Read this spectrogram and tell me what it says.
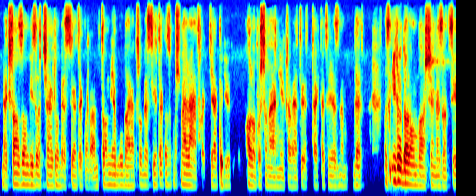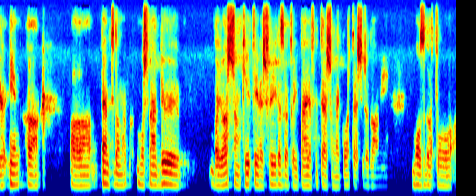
meg Sanzon bizottságról beszéltek, meg Antonia Bóbáratról beszéltek, azok most már láthatják, hogy ők alaposan árnyékra vetődtek, tehát hogy ez nem, de az irodalomban sem ez a cél. Én a a, nem tudom, most már bő, vagy lassan két éves főigazgatói pályafutásom, meg kortárs irodalmi mozgató,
